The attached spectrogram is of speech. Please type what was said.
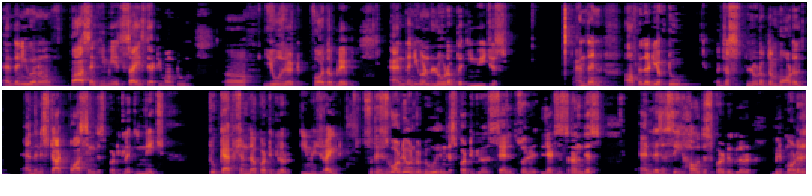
and then you're gonna pass an image size that you want to use it for the blip. And then you're going to load up the images and then after that you have to just load up the model and then start passing this particular image to caption the particular image right? So this is what you want to do in this particular cell. So let's just run this and let's just see how this particular blip model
